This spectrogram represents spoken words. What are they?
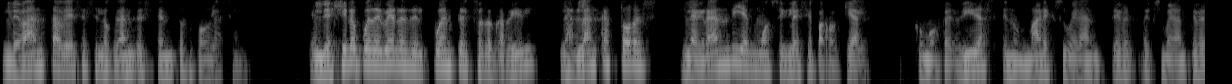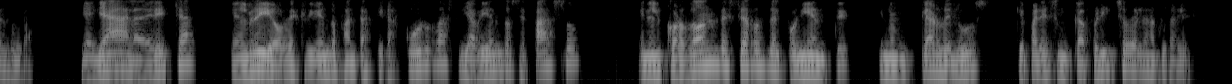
levanta a veces en los grandes centros de población. El viajero puede ver desde el puente del ferrocarril las blancas torres de la grande y hermosa iglesia parroquial, como perdidas en un mar exuberante exuberante verdura. Y allá a la derecha, el río, describiendo fantásticas curvas y abriéndose paso en el cordón de cerros del poniente, en un claro de luz que parece un capricho de la naturaleza.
